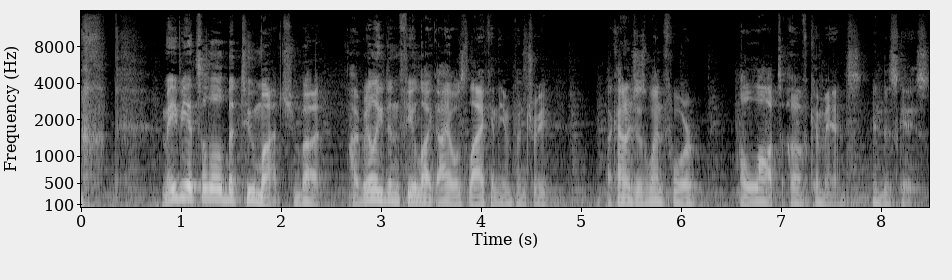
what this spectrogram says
maybe it's a little bit too much, but I really didn't feel like I was lacking infantry. I kind of just went for a lot of commands in this case.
